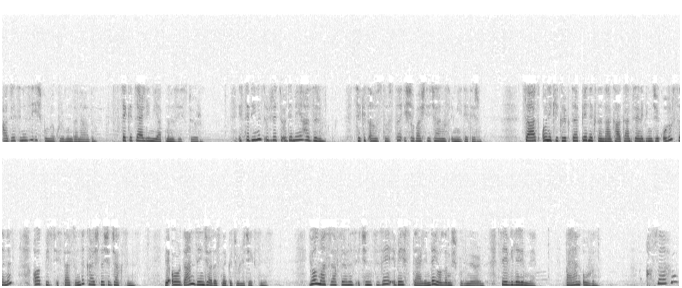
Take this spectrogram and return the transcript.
Adresinizi iş bulma kurumundan aldım. Sekreterliğimi yapmanızı istiyorum. İstediğiniz ücreti ödemeye hazırım. 8 Ağustos'ta işe başlayacağınızı ümit ederim. Saat 12.40'da Paddington'dan kalkan trene binecek olursanız Oak Beach istasyonunda karşılaşacaksınız. Ve oradan Zenci Adası'na götürüleceksiniz. Yol masraflarınız için size 5 sterlinde yollamış bulunuyorum. Sevgilerimle. Bayan Owen. Allah'ım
